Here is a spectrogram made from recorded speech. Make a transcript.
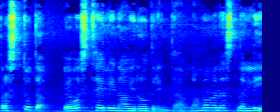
ಪ್ರಸ್ತುತ ವ್ಯವಸ್ಥೆಯಲ್ಲಿ ನಾವಿರೋದ್ರಿಂದ ನಮ್ಮ ಮನಸ್ಸಿನಲ್ಲಿ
